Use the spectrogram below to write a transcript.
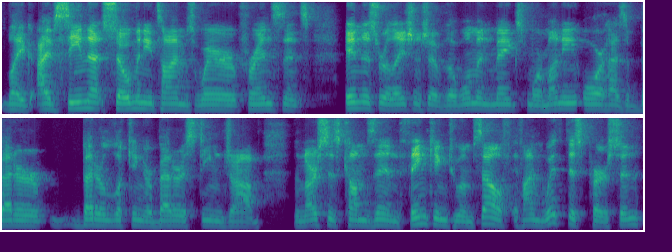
Like I've seen that so many times where, for instance, in this relationship the woman makes more money or has a better better looking or better esteemed job. The narcissist comes in thinking to himself if i'm with this person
